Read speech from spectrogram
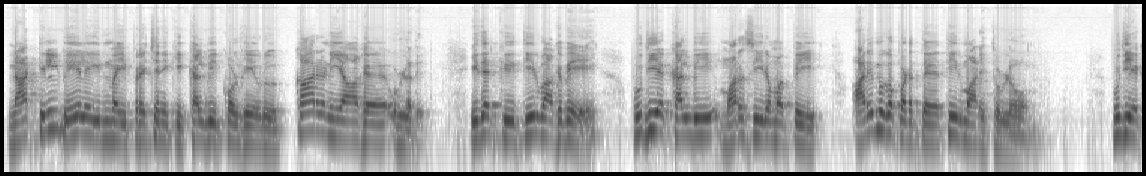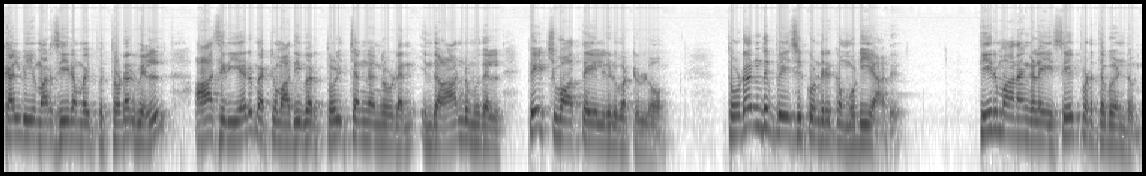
நாட்டில் வேலையின்மை பிரச்சினைக்கு கல்விக் கொள்கை ஒரு காரணியாக உள்ளது. இதற்கு தீர்வாகவே புதிய கல்வி மறுசீரமைப்பை அறிமுகப்படுத்த தீர்மானித்துள்ளோம். புதிய கல்வி மறுசீரமைப்பு தொடர்பில் ஆசிரியர் மற்றும் அதிபர் தொழிற்சங்கங்களுடன் இந்த ஆண்டு முதல் பேச்சுவார்த்தையில் ஈடுபட்டுள்ளோம். தொடர்ந்து பேசிக்கொண்டிருக்க முடியாது. தீர்மானங்களை செயற்படுத்த வேண்டும்.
